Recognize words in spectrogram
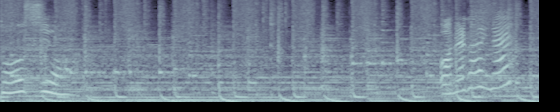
どうしよう。お願いね。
